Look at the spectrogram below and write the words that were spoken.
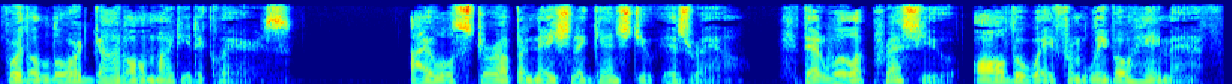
For the lord god almighty declares i will stir up a nation against you israel that will oppress you all the way from lebo hamath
